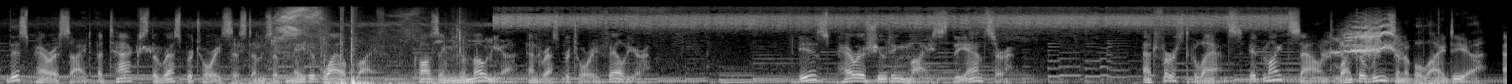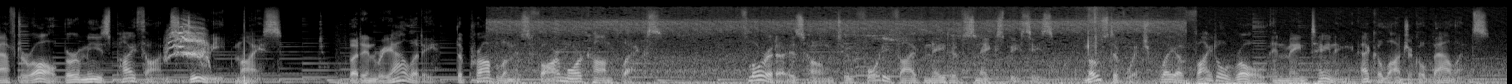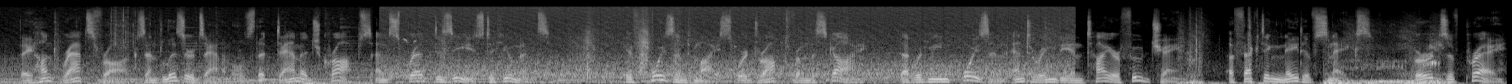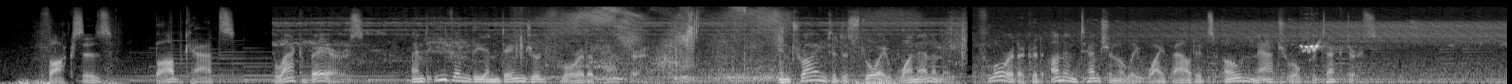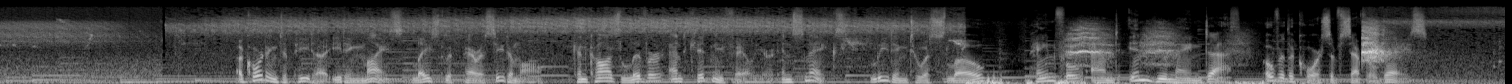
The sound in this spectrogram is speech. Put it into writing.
This parasite attacks the respiratory systems of native wildlife, causing pneumonia and respiratory failure. Is parachuting mice the answer? At first glance, it might sound like a reasonable idea. After all, Burmese pythons do eat mice. But in reality, the problem is far more complex. Florida is home to 45 native snake species, most of which play a vital role in maintaining ecological balance. They hunt rats, frogs, and lizards animals that damage crops and spread disease to humans. If poisoned mice were dropped from the sky, that would mean poison entering the entire food chain, affecting native snakes, birds of prey, foxes, bobcats, black bears, and even the endangered Florida panther. In trying to destroy one enemy, Florida could unintentionally wipe out its own natural protectors. According to PETA, eating mice laced with paracetamol can cause liver and kidney failure in snakes, leading to a slow, painful, and inhumane death over the course of several days.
